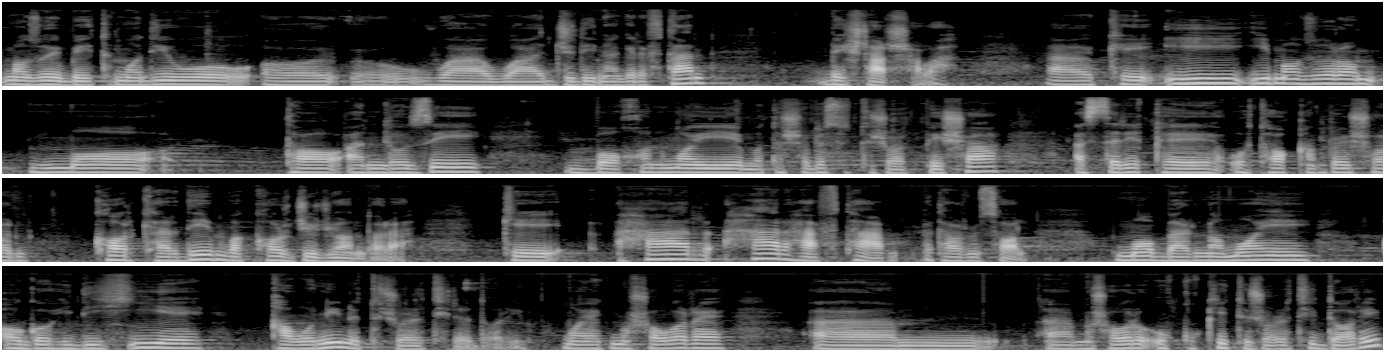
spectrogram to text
موضوع بیعتمادی و, و, و جدی نگرفتن بیشتر شوه. که این ای موضوع را ما تا اندازه با خانمای متشبس تجارت پیشه از طریق اتاق همراهشان کار کردیم و کار جریان داره که هر هر هفته به طور مثال ما برنامه آگاهی دهی قوانین تجارتی رو داریم. ما یک مشاور مشاور حقوقی تجارتی داریم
